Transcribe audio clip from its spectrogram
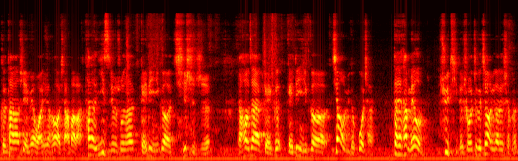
可能他当时也没有完全很好想法吧。他的意思就是说，他给定一个起始值，然后再给个给定一个教育的过程，但是他没有具体的说这个教育到底什么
